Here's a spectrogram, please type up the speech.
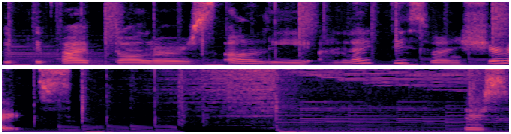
$55 only. I like this one, shirts. There's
